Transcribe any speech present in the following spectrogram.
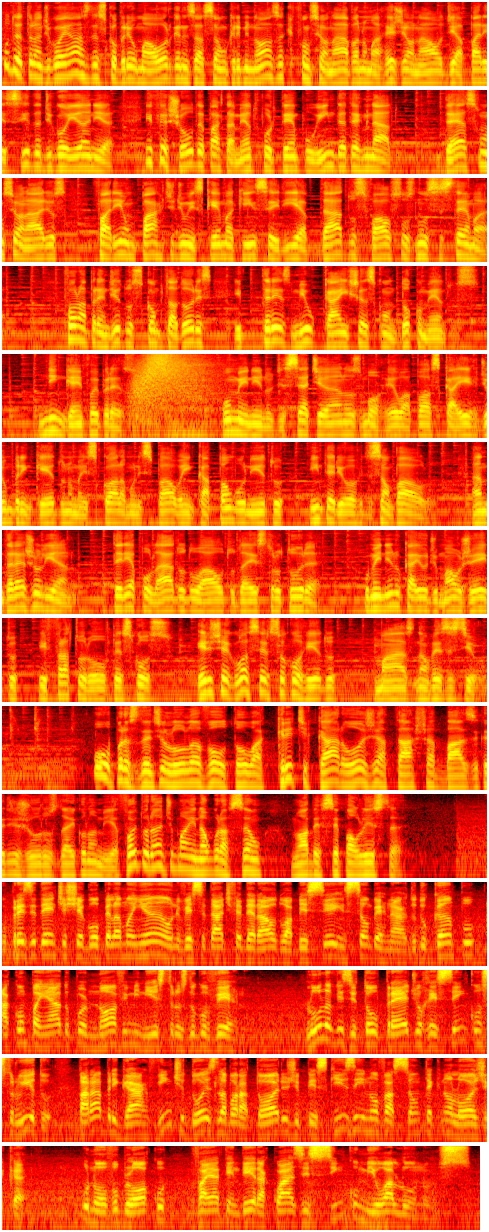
O Detran de Goiás descobriu uma organização criminosa que funcionava numa regional de Aparecida de Goiânia e fechou o departamento por tempo indeterminado. Dez funcionários fariam parte de um esquema que inseria dados falsos no sistema. Foram apreendidos computadores e 3 mil caixas com documentos. Ninguém foi preso. Um menino de 7 anos morreu após cair de um brinquedo numa escola municipal em Capão Bonito, interior de São Paulo. André Juliano teria pulado do alto da estrutura. O menino caiu de mau jeito e fraturou o pescoço. Ele chegou a ser socorrido, mas não resistiu. O presidente Lula voltou a criticar hoje a taxa básica de juros da economia. Foi durante uma inauguração no ABC Paulista. O presidente chegou pela manhã à Universidade Federal do ABC em São Bernardo do Campo, acompanhado por nove ministros do governo. Lula visitou o prédio recém-construído para abrigar 22 laboratórios de pesquisa e inovação tecnológica. O novo bloco vai atender a quase 5 mil alunos.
